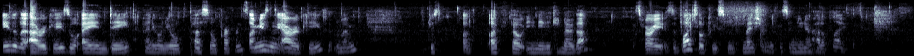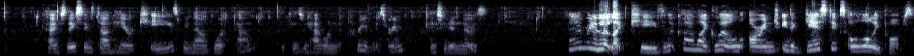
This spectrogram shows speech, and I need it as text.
either the arrow keys or A and D, depending on your personal preference. I'm using the arrow keys at the moment. Just I, I felt you needed to know that. It's very it's a vital piece of information because then you know how to play. Okay, so these things down here are keys we now have worked out because we had one in the previous room, in case you didn't notice. They don't really look like keys, they look kind of like little orange either gear sticks or lollipops.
